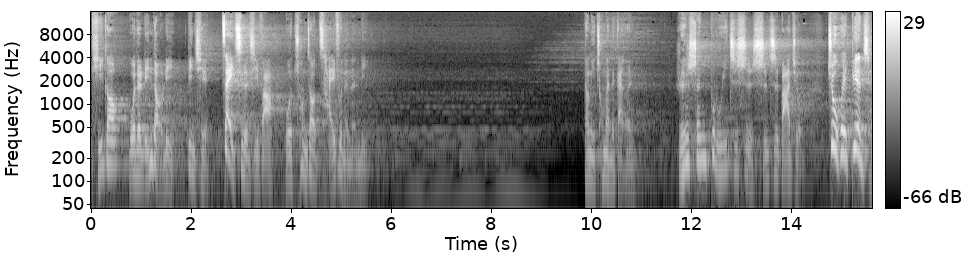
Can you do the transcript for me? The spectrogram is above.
提高我的领导力，并且再次的激发我创造财富的能力。当你充满了感恩，人生不如意之事十之八九就会变成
